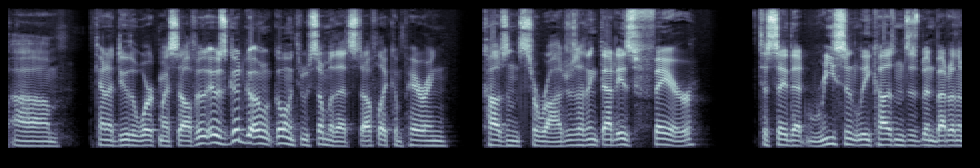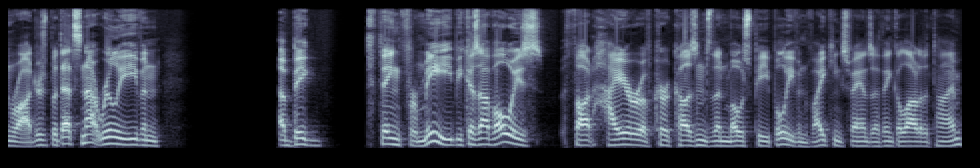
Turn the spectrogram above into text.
Um, kind of do the work myself. It, it was good go, going through some of that stuff, like comparing Cousins to Rodgers. I think that is fair to say that recently Cousins has been better than Rodgers, but that's not really even a big thing for me because I've always thought higher of Kirk Cousins than most people, even Vikings fans, I think, a lot of the time.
